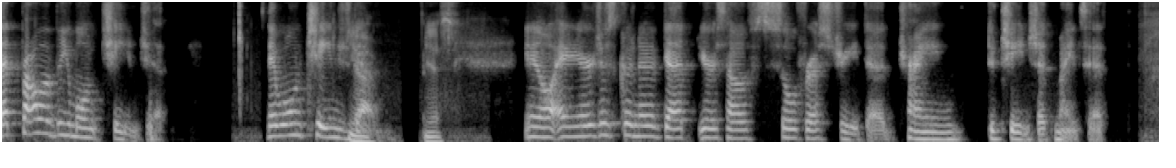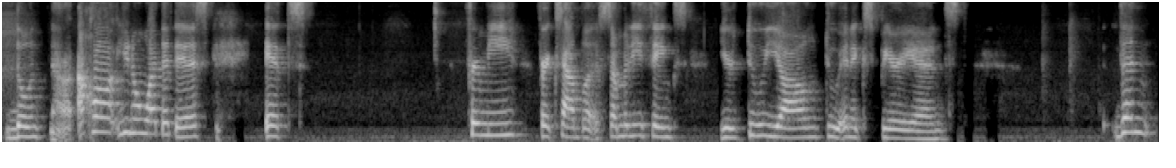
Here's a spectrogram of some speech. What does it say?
that probably won't change it. They won't change Yeah. them. Yes. You know, and you're just gonna get yourself so frustrated trying to change that mindset. Don't now. Ako, you know what it is? It's for me, for example, if somebody thinks you're too young, too inexperienced, then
